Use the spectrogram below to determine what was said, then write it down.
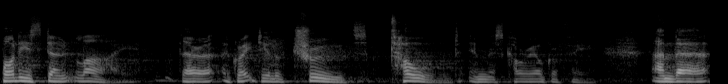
bodies don't lie. There are a great deal of truths told in this choreography. And they're,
